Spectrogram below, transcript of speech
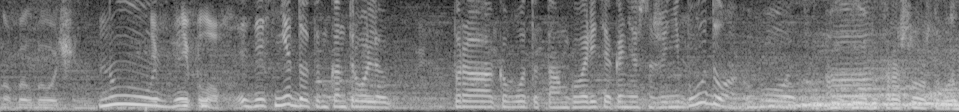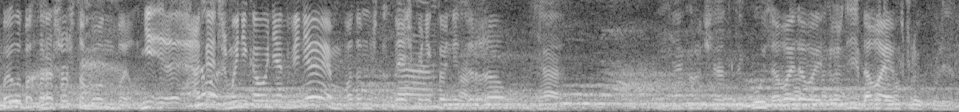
ну, был бы очень Ну, Не- здесь, неплохо. здесь нет допинг-контроля. Про кого-то там говорить я, конечно же, не буду. Вот. Было А, бы хорошо, чтобы... он Было был, бы да? хорошо, чтобы он был. Не, э, опять Ну, же, мы никого не обвиняем, потому что свечку Да. никто не Так, держал. Я, короче, отвлекусь. Давай, у нас давай, награждение, давай. мы в тройку лезли.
